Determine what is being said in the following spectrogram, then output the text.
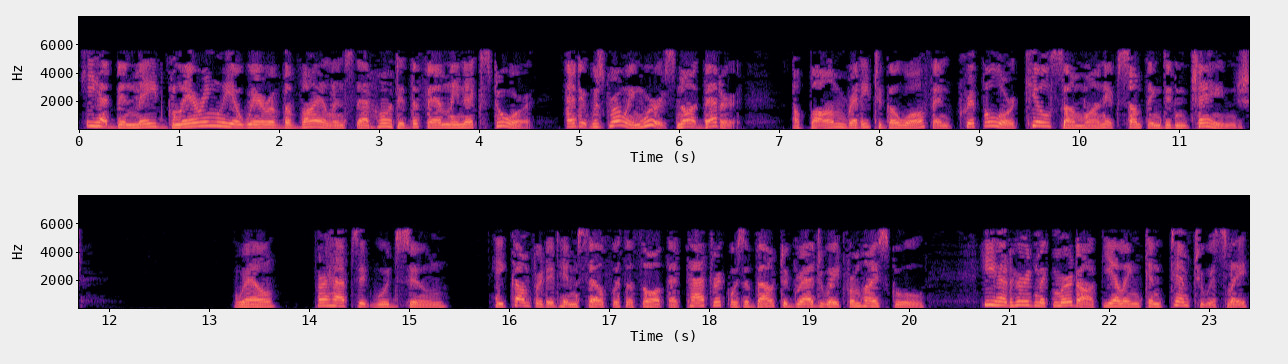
he had been made glaringly aware of the violence that haunted the family next door, and it was growing worse, not better a bomb ready to go off and cripple or kill someone if something didn't change. Well, perhaps it would soon. He comforted himself with the thought that Patrick was about to graduate from high school. He had heard McMurdoch yelling contemptuously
